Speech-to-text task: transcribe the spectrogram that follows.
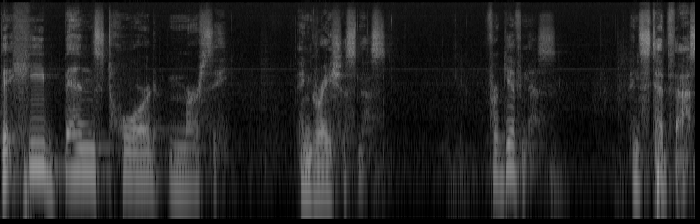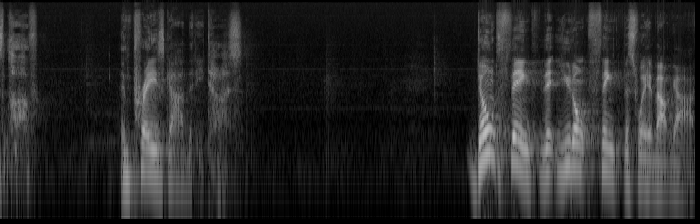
that he bends toward mercy and graciousness, forgiveness, and steadfast love. And praise God that he does. Don't think that you don't think this way about God.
